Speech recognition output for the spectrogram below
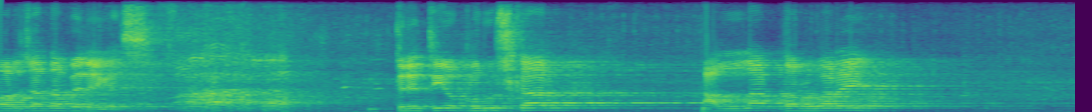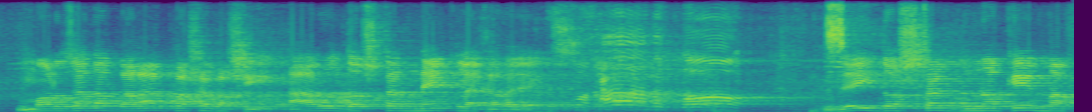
মর্যাদা বেড়ে গেছে। তৃতীয় পুরস্কার আল্লাহর দরবারে মর্যাদা বাড়ার পাশাপাশি আরও দশটা নেক লেখা হয়ে গেছে। যেই দশটা গুণাকে মাফ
